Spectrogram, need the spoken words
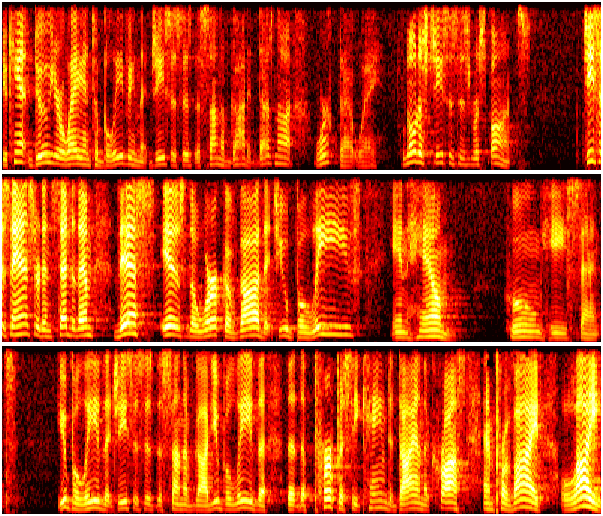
You can't do your way into believing that Jesus is the Son of God. It does not work that way. Notice Jesus' response. Jesus answered and said to them, This is the work of God, that you believe in him whom he sent. You believe that Jesus is the Son of God. You believe the, the, the purpose He came to die on the cross and provide life.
